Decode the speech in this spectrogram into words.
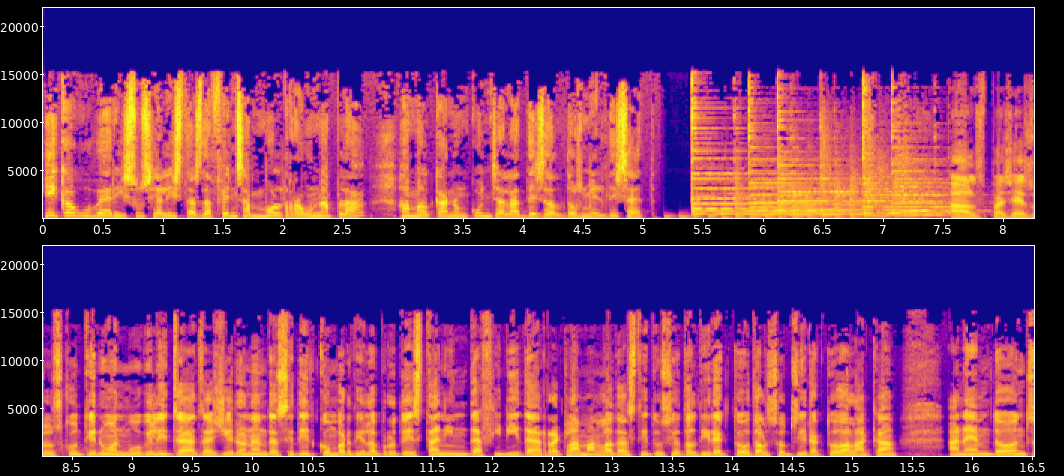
i que govern i socialistes defensen molt raonable amb el cànon congelat des del 2017. Els pagesos continuen mobilitzats. A Girona han decidit convertir la protesta en indefinida. Reclamen la destitució del director del sotsdirector de l'ACA. Anem, doncs,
